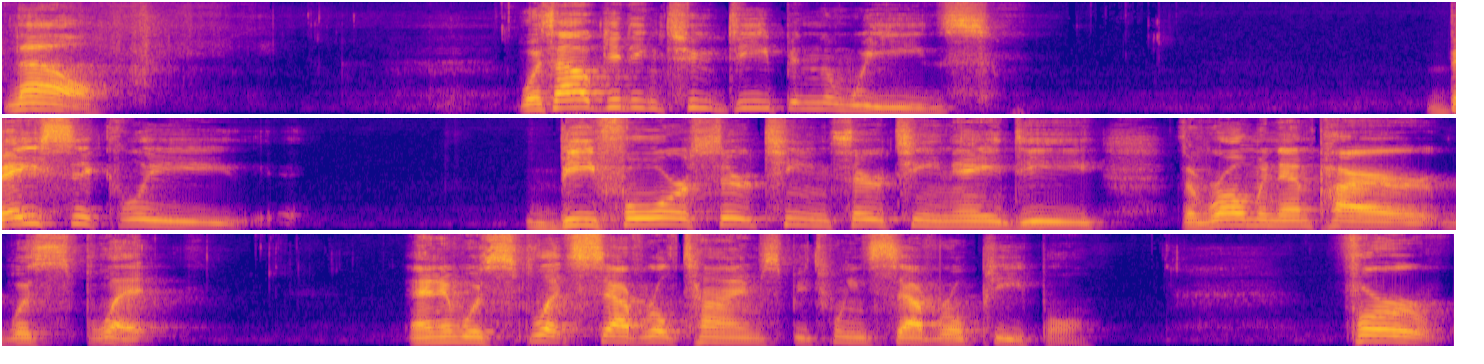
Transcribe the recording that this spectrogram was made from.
Now, without getting too deep in the weeds, basically before 1313 AD, the Roman Empire was split, and it was split several times between several people. For,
